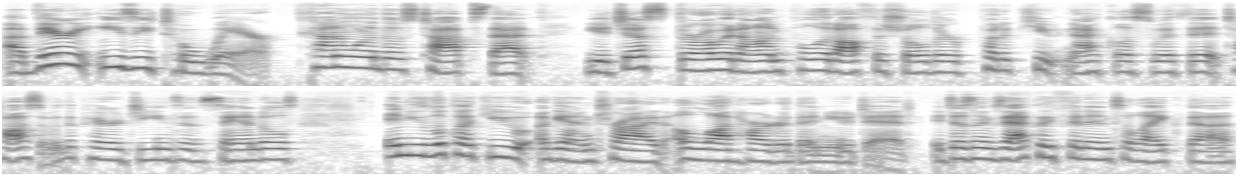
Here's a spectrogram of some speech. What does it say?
uh, very easy to wear. Kind of one of those tops that you just throw it on, pull it off the shoulder, put a cute necklace with it, toss it with a pair of jeans and sandals, and you look like you again tried a lot harder than you did. It doesn't exactly fit into like the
